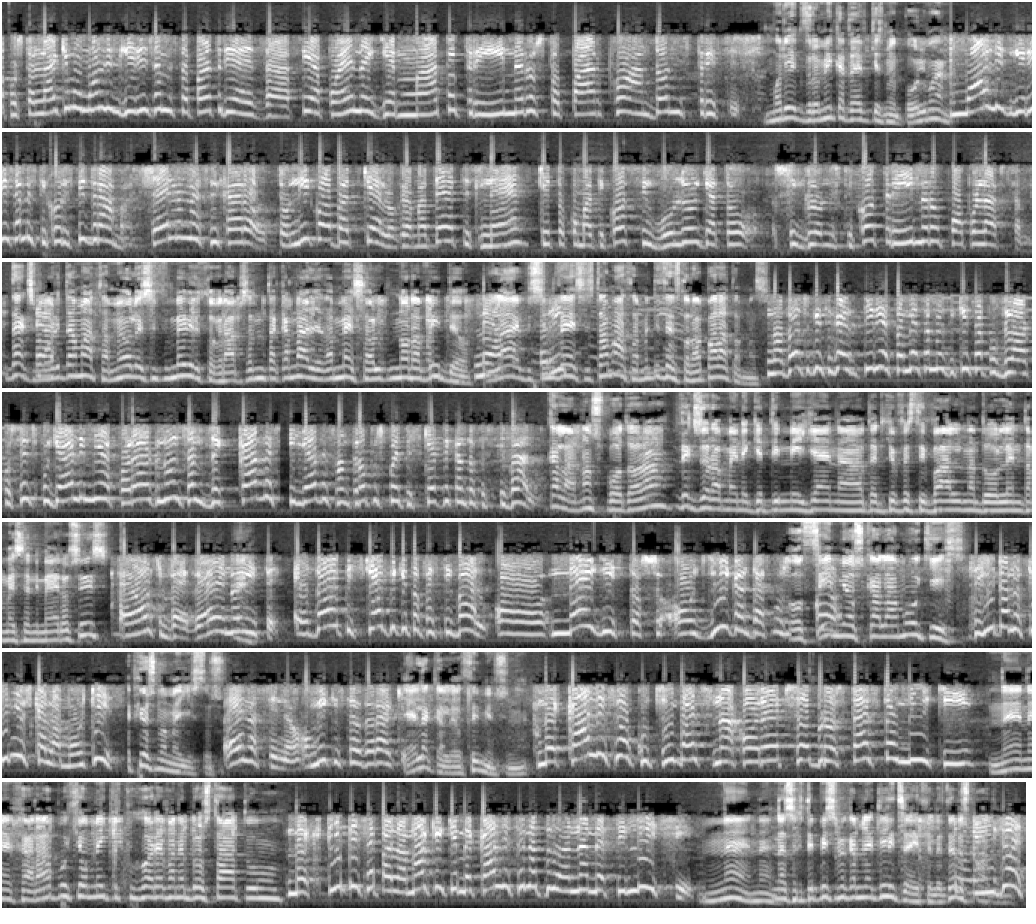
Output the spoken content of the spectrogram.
Αποστολάκι μου, μόλις γυρίσαμε στα πάτρια εδάφη από ένα γεμάτο τριήμερο στο πάρκο Αντώνης Τρίτη. Μωρή εκδρομή κατέβηκες με πούλμαν; Μόλις γυρίσαμε στη χωριστή δράμα. Θέλω να συγχαρώ τον Νίκο Αμπατκέλο, γραμματέα της ΝΕ και το Κομματικό Συμβούλιο για το συγκλονιστικό τριήμερο που απολαύσαμε. Εντάξει, Μωρή τα μάθαμε. Όλες οι εφημερίδες το γράψανε. Τα κανάλια, τα μέσα, όλη την ώρα βίντεο. Ναι, Live απορρί- συνδέσεις. Τα μάθαμε. Τι θες τώρα, παράτα μας. Να δώσω και συγχαρητήρια στα μέσα μαζικής αποβλάκωσης που για άλλη μια φορά γνώρισαν δεκάδες χιλιάδες ανθρώπους που επισκέφθηκαν το φεστιβάλ. Καλά, να σου πω τώρα. Δεν ξέρω αν είναι και τιμή για ένα τέτοιο φεστιβάλ να το λένε τα μέσα ενημέρωσης. Ε, όχι βέβαια, εννοείται. Εδώ επισκέφθηκε το φεστιβάλ ο μέγιστος, ο γίγαντα. Ο Θήμιος Καλαμούκης. Ήταν ο Θήμιος Καλαμούκης; Ε, Ποιος είναι ο μέγιστος; Ένας είναι, ο Μίκης Θεοδωράκης. Έλα καλέ, ο Θήμιος είναι. Με κάλεσε ο Κουτσούμπας να χορέψω μπροστά στο Μίκη. Ναι, ναι, χαρά που είχε ο Μίκης που χορεύανε μπροστά του. Με χτύπησε παλαμάκια και με κάλεσε να, του- να με φιλήσει. Ναι, ναι. Να σε χτυπήσει με καμιά κλίτσα ήθελε, τέλος πάντων. Νόμιζε,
